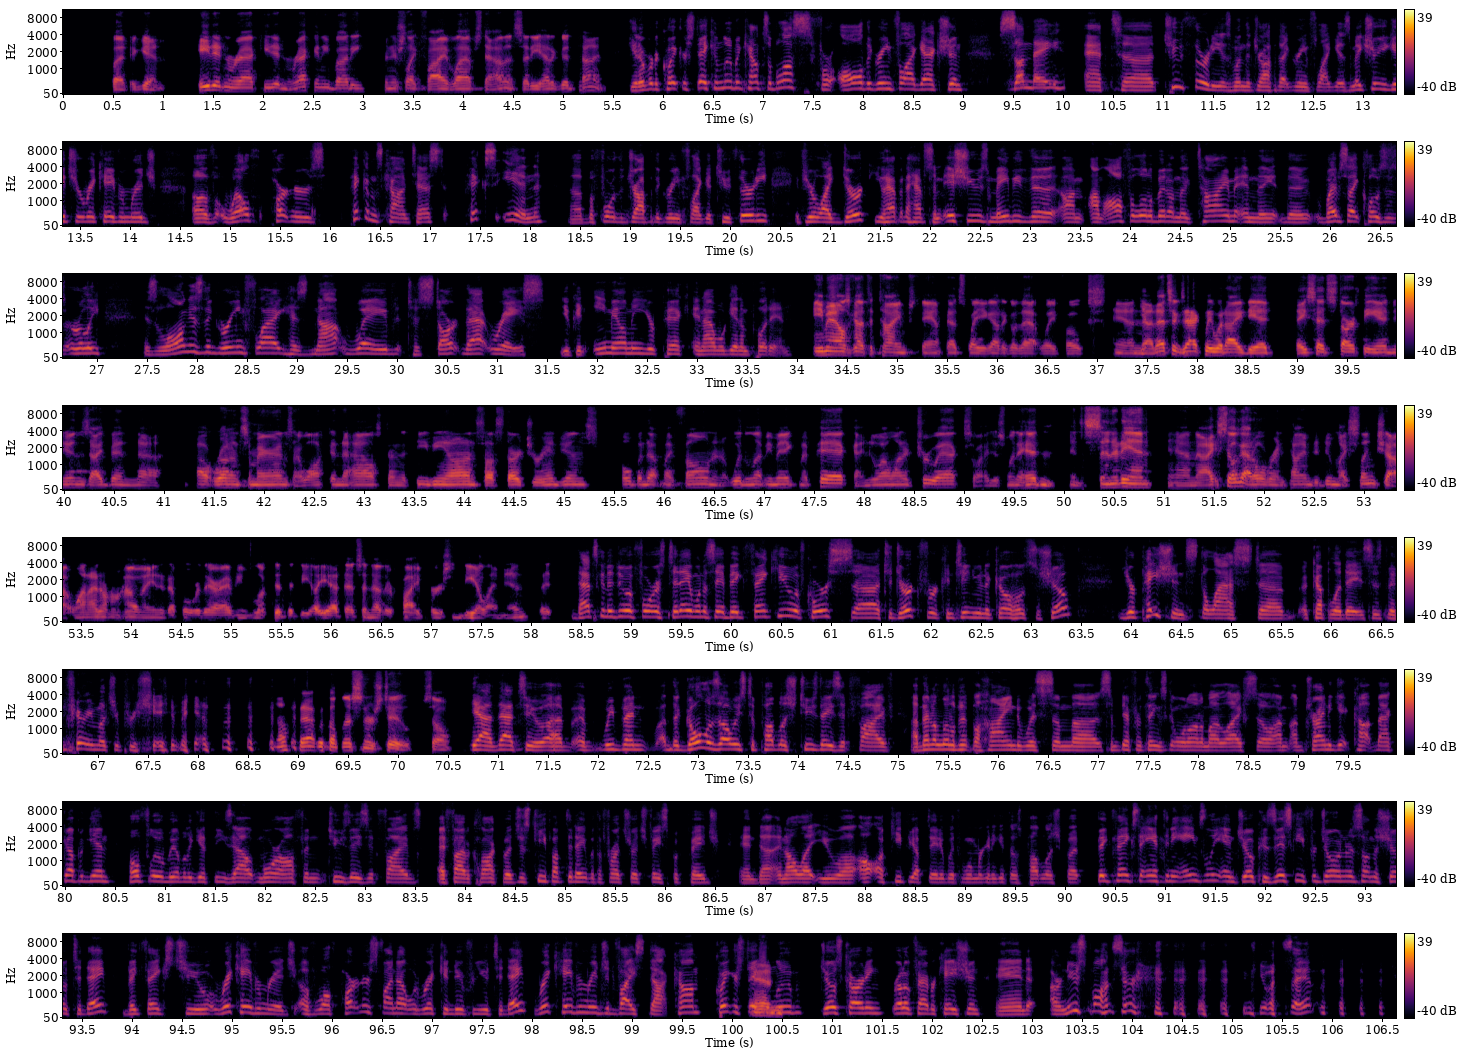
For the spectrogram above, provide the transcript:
But again, he didn't wreck. He didn't wreck anybody. Finished like five laps down and said he had a good time get over to Quaker Steak and Lube in Council Bluffs for all the green flag action. Sunday at uh, 2.30 is when the drop of that green flag is. Make sure you get your Rick Havenridge of Wealth Partners Pick'ems contest picks in uh, before the drop of the green flag at 2:30. If you're like Dirk, you happen to have some issues, maybe the I'm I'm off a little bit on the time and the the website closes early. As long as the green flag has not waved to start that race, you can email me your pick and I will get them put in email's got the timestamp. That's why you got to go that way, folks. And yep. uh, that's exactly what I did. They said start the engines. I'd been uh, out running some errands. I walked in the house, turned the TV on, saw start your engines. Opened up my phone and it wouldn't let me make my pick. I knew I wanted Truex, so I just went ahead and, and sent it in. And I still got over in time to do my slingshot one. I don't know how I ended up over there. I haven't even looked at the deal yet. That's another five person deal I'm in. But that's going to do it for us today. I want to say a big thank you, of course, uh, to Dirk for continuing to co host the show your patience the last uh, a couple of days has been very much appreciated, man. well, that with the listeners too. So yeah, that too. Uh, uh, we've been the goal is always to publish Tuesdays at five. I've been a little bit behind with some uh, some different things going on in my life, so I'm I'm trying to get caught back up again. Hopefully, we'll be able to get these out more often Tuesdays at fives at five o'clock. But just keep up to date with the Front Stretch Facebook page, and uh, and I'll let you. Uh, I'll, I'll keep you updated with when we're going to get those published. But big thanks to Anthony Ainsley and Joe Kaziski for joining us on the show today. Big thanks to Rick Havenridge of Wealth Partners. Find out what Rick can do for you today. RickHavenridgeAdvice.com. Quaker Station and- Lube, Joe's Karting, Red Oak Fabrication, and our new sponsor. you want to say it?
